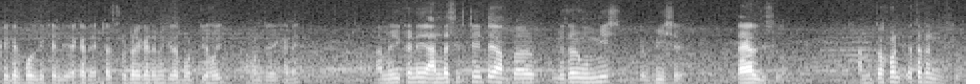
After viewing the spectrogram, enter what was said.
ক্রিকেট বলতে খেলি। একটা একটা ছোটো একাডেমিতে ভর্তি হই আমাদের এখানে। আমি এখানে আন্ডার সিক্সটিনতে আপনার দু হাজার উনিশ বিশে ট্রায়াল দিছিলাম। আমি তখন এতক্ষণ নিছিলাম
